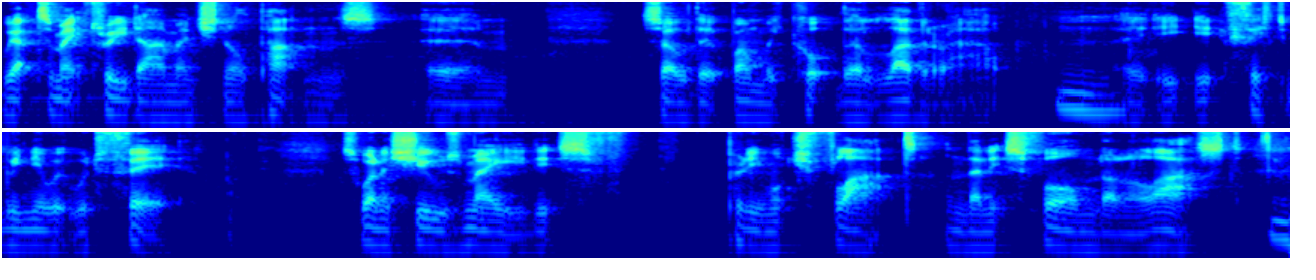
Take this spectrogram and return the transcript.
we had to make three dimensional patterns, um, so that when we cut the leather out, it, it fit. We knew it would fit. So when a shoe's made, it's pretty much flat, and then it's formed on a last. Okay.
